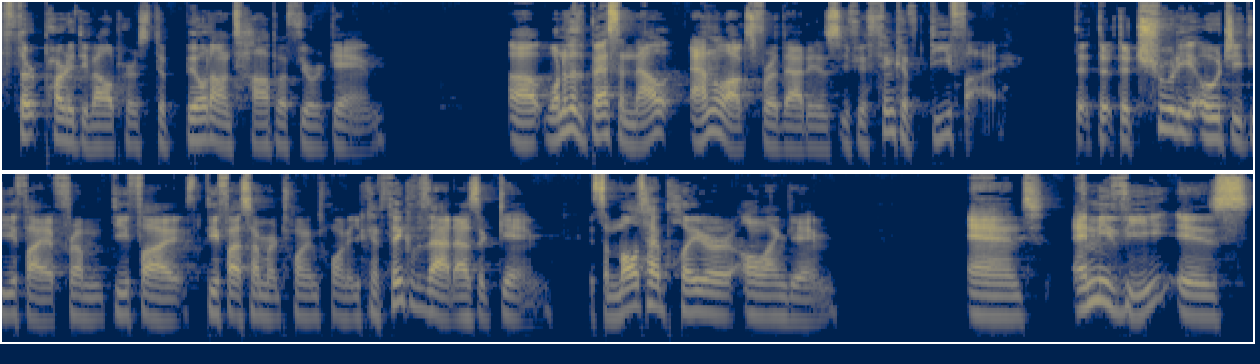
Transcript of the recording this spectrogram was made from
third party developers to build on top of your game. Uh, one of the best anal- analogs for that is if you think of DeFi, the, the, the, truly OG DeFi from DeFi, DeFi Summer 2020, you can think of that as a game. It's a multiplayer online game. And MEV is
